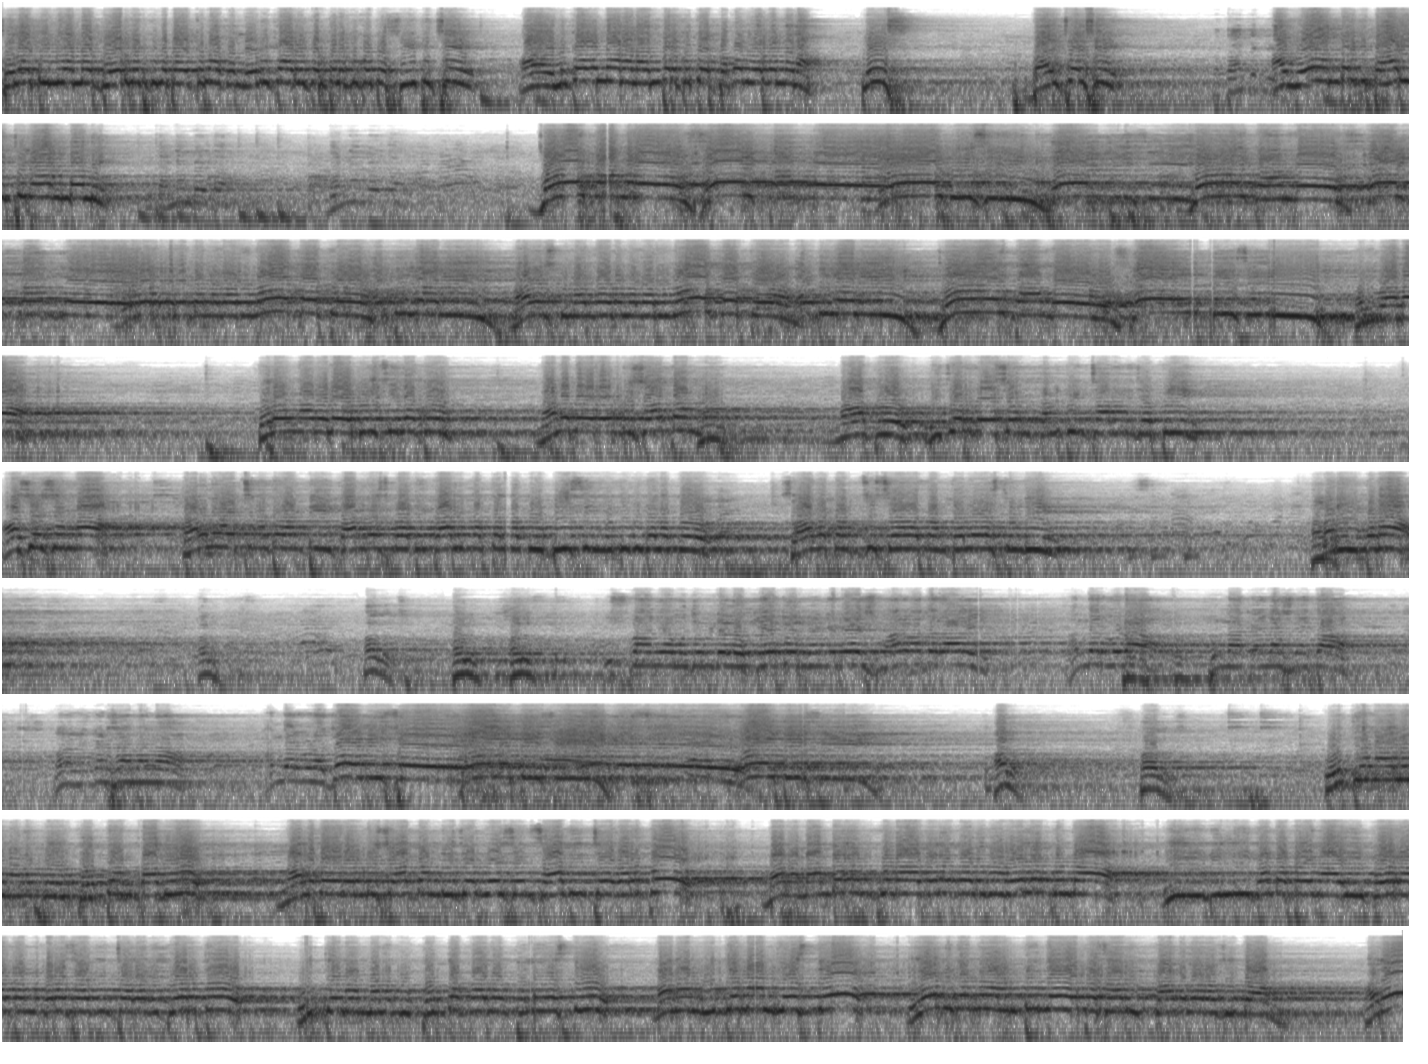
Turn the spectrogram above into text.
చలో ఢిల్లీ అన్న బోర్డు పెట్టుకున్న బయట అక్కడ లేడీ కార్యకర్తలకు కొంచెం సీట్ ఇచ్చి ఆ వెనుక ఉన్న వాళ్ళందరూ కొంచెం పక్కన జరగండి ప్లీజ్ దయచేసి ఆ వే అందరికి దారి ఇచ్చిగా ఉండండి. జై కాంగ్రెస్ జై మహేష్ గారి నాయకత్వం హద్దులాలి జై కాంగ్రెస్ జై బీసీ ఇవాళ తెలంగాణలో బీసీలకు నలభై రెండు శాతం మాకు రిజర్వేషన్ కల్పించాలని చెప్పి అశేషంగా తరలి వచ్చినటువంటి కాంగ్రెస్ పార్టీ కార్యకర్తలకు బీసీ ముద్దు స్వాగతం సుస్వాగతం తెలియజేస్తుంది మరి ఇక్కడ హలో హలో హలో. ఉస్మానియా ముద్దు బిడ్డలు కేతూరు వెంకటేష్ మానవతరాయ్ అందరు కూడా పున్నా కైలాస్ నేత మన వెంకట సామన్న అందరు కూడా జై బీసీ! Hello hello. ఉద్యమాలు మనకు కొత్తం కాదు. నలభై రెండు శాతం రిజర్వేషన్ సాధించే వరకు మన మండలం కూడా వెనకడుగు కొనసాగించాలని కోరుతూ ఉద్యమం మనకు కొత్త కాలం తెలియజేస్తూ మనం ఉద్యమం చేస్తే ఏ విధంగా ఉంటుందో ఒకసారి పాటలో చూద్దాం. అదే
